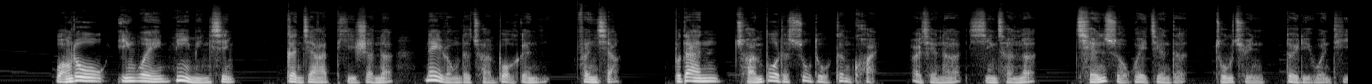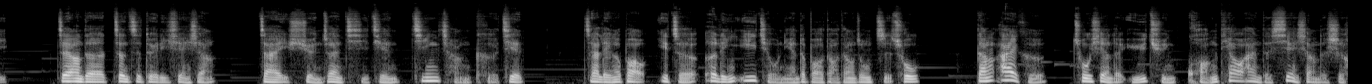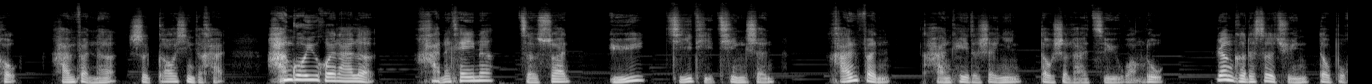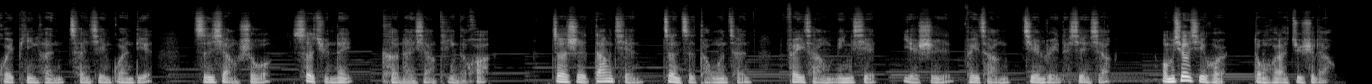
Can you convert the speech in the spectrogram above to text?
网络因为匿名性，更加提升了内容的传播跟分享。不但传播的速度更快，而且呢，形成了前所未见的族群对立问题。这样的政治对立现象，在选战期间经常可见。在联合报一则二零一九年的报道当中指出，当爱河出现了鱼群狂跳岸的现象的时候，韩粉呢是高兴的喊“韩国瑜回来了”，韩黑呢则酸“鱼集体轻声”。韩粉韩黑的声音都是来自于网络，任何的社群都不会平衡呈现观点，只想说社群内可能想听的话。这是当前政治同文层非常明显，也是非常尖锐的现象。我们休息一会儿，等会回来继续聊。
